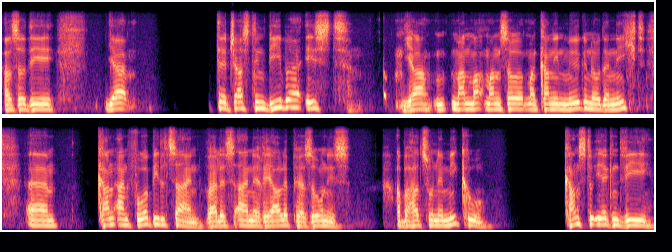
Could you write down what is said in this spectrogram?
Also die, ja, der Justin Bieber ist, ja, man, man, soll, man kann ihn mögen oder nicht, ähm, kann ein Vorbild sein, weil es eine reale Person ist. Aber Hatsune Miku kannst du irgendwie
